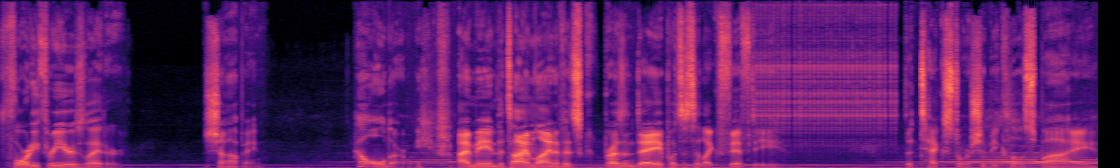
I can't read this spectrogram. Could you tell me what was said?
43 years later. Shopping. How old are we? I mean, the timeline, if it's present day, puts us at like 50. The tech store should be close by.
